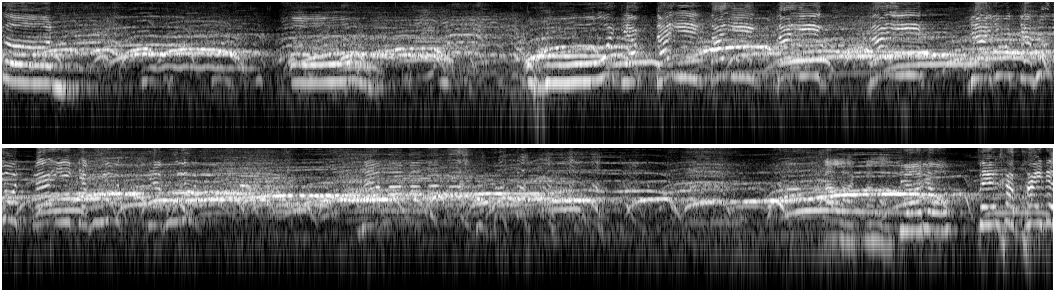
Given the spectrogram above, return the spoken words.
เกิน โอ้โอยับได้อีก ได้อีก ได้อีก ได้อีก อย่าหยุด อย่าเพิ่งหยุด มาอีก อย่าเพิ่งหยุด อย่าเพิ่งหยุด มามามามาน่ารักน่รักเดี๋ยวเดี๋ยวแฟนขับใครเดี๋ยว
